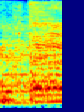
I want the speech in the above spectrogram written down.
you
